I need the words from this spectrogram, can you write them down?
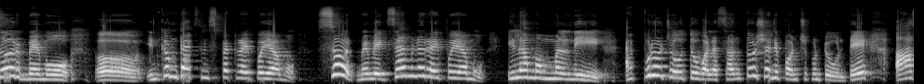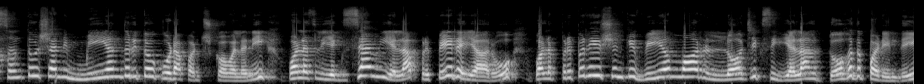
సార్ మేము ఇన్కమ్ ట్యాక్స్ ఇన్స్పెక్టర్ అయిపోయాము సార్ మేము ఎగ్జామినర్ అయిపోయాము. ఇలా మమ్మల్ని అప్రోచ్ అవుతూ వాళ్ళ సంతోషాన్ని పంచుకుంటూ ఉంటే ఆ సంతోషాన్ని మీ అందరితో కూడా పంచుకోవాలని వాళ్ళు అసలు ఎగ్జామ్ ఎలా ప్రిపేర్ అయ్యారు వాళ్ళ ప్రిపరేషన్కి విఎంఆర్ లాజిక్స్ ఎలా దోహదపడింది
